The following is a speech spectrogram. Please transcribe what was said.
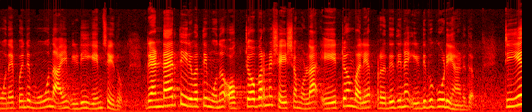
മൂന്ന് പോയിന്റ് മൂന്നായും ഇടിയുകയും ചെയ്തു. രണ്ടായിരത്തി ഇരുപത്തി മൂന്ന് ഒക്ടോബറിന് ശേഷമുള്ള ഏറ്റവും വലിയ പ്രതിദിന ഇടിവ് കൂടിയാണിത്. ടി എ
